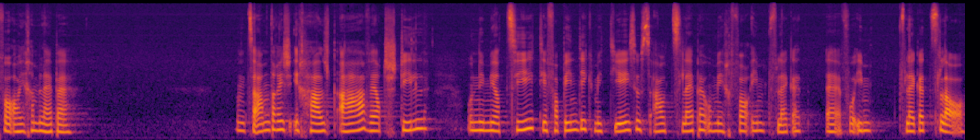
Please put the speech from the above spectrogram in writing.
von eurem Leben. Und das andere ist, ich halte an, werde still und nehme mir Zeit, die Verbindung mit Jesus auch zu leben und mich von ihm pflegen, äh, von ihm pflegen zu lassen.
